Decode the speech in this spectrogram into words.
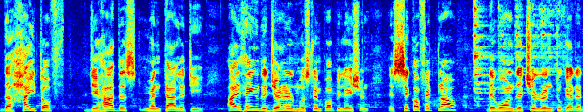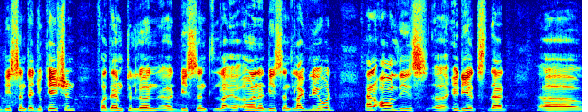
the height of jihadist mentality. I think the general Muslim population is sick of it now. They want their children to get a decent education, for them to learn a decent, earn a decent livelihood, and all these uh, idiots that uh,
